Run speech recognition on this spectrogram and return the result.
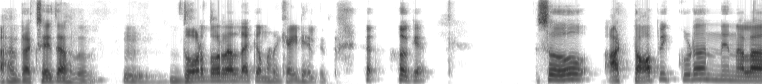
అసలు డ్రగ్స్ అయితే అసలు ఉమ్. దూర దూరాల దాకా మనకి ఐడియా లేదు. ఓకే సో ఆ టాపిక్ కూడా నేను అలా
